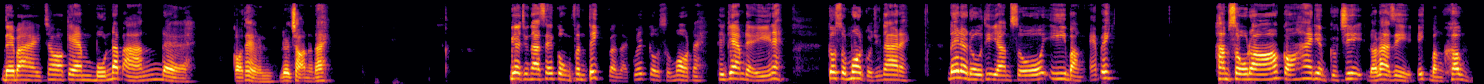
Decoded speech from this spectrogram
Đề bài cho các em 4 đáp án để có thể lựa chọn ở đây. Bây giờ chúng ta sẽ cùng phân tích và giải quyết câu số 1 này. Thì các em để ý này, câu số 1 của chúng ta này. Đây là đồ thị hàm số y bằng fx. Hàm số đó có hai điểm cực trị, đó là gì? x bằng 0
